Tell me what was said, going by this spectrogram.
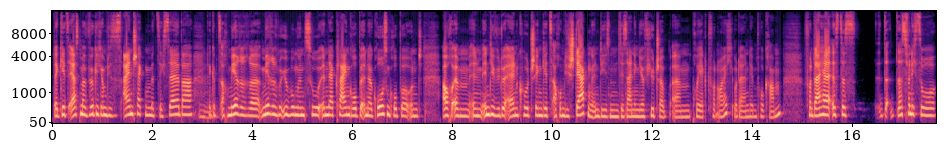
Da geht's erstmal wirklich um dieses Einchecken mit sich selber. Mhm. Da gibt's auch mehrere, mehrere Übungen zu in der kleinen Gruppe, in der großen Gruppe und auch im, im individuellen Coaching geht's auch um die Stärken in diesem Designing Your Future ähm, Projekt von euch oder in dem Programm. Von daher ist das, das finde ich so,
